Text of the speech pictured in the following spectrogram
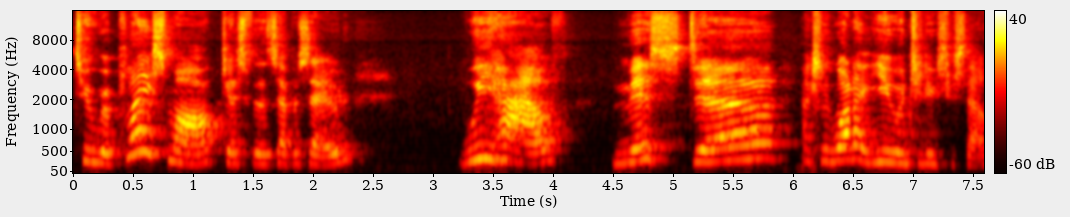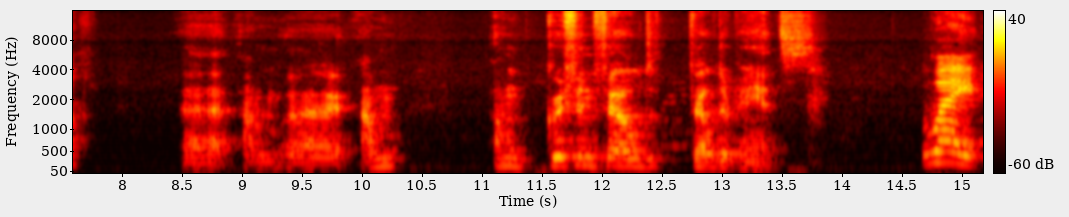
to replace Mark just for this episode, we have Mr. Actually, why don't you introduce yourself? Uh, I'm uh, I'm I'm Griffin Feld Felderpants. Wait,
